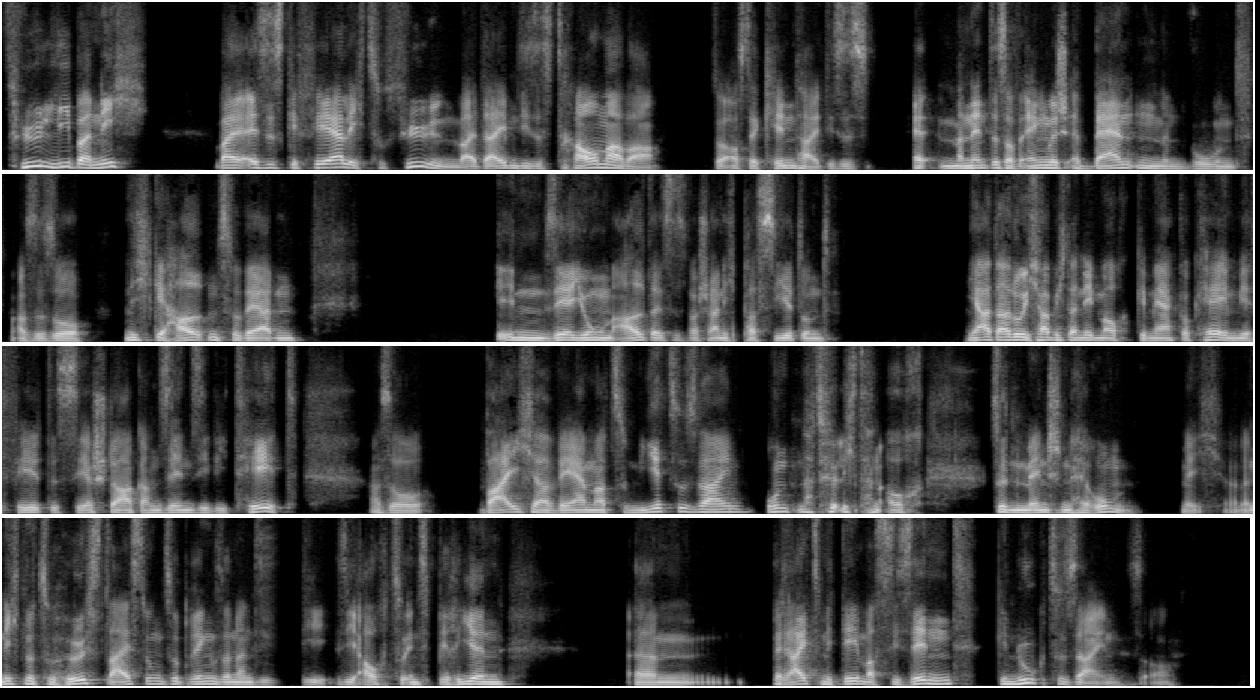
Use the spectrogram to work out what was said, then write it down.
fühl lieber nicht, weil es ist gefährlich zu fühlen, weil da eben dieses Trauma war, so aus der Kindheit, dieses, äh, man nennt es auf Englisch Abandonment Wound, also so nicht gehalten zu werden. In sehr jungem Alter ist es wahrscheinlich passiert und ja, dadurch habe ich dann eben auch gemerkt, okay, mir fehlt es sehr stark an Sensibilität. Also weicher, wärmer zu mir zu sein und natürlich dann auch zu den Menschen herum mich. Oder nicht nur zu Höchstleistungen zu bringen, sondern sie, sie auch zu inspirieren, ähm, bereits mit dem, was sie sind, genug zu sein. So.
